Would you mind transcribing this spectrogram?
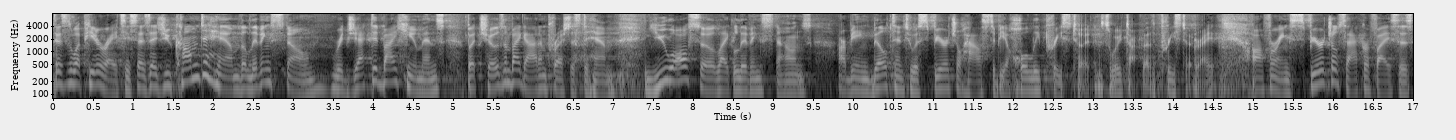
This is what Peter writes. He says, As you come to him, the living stone, rejected by humans, but chosen by God and precious to him, you also, like living stones, are being built into a spiritual house to be a holy priesthood. What we talked about, the priesthood, right? Offering spiritual sacrifices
